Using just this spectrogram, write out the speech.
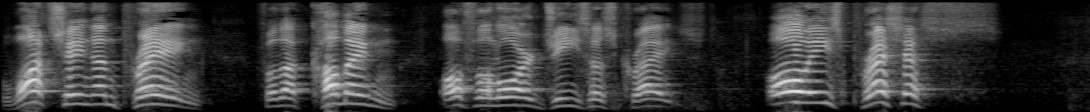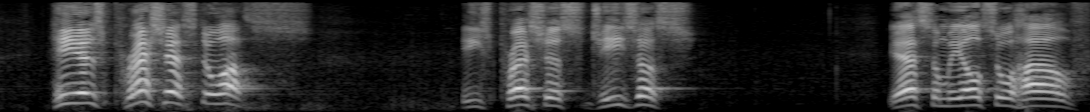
watching and praying for the coming of the Lord Jesus Christ. Oh, He's precious. He is precious to us. He's precious, Jesus. Yes, and we also have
